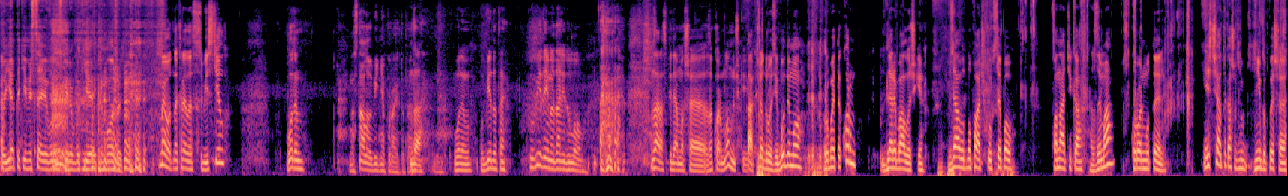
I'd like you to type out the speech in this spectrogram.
То є такі місцеві волинські рибаки, які можуть. Ми от накрили собі стіл. Будемо Настала обідня пора, як то кажуть. да, будем обідати. Обідаємо далі до лову. Зараз підемо ще за корм ломнички. Так, що, друзі, будемо робити корм для рибалочки. Взяв одну пачку, всипав фанатіка зима, король мотиль. І ще така, щоб ніби пише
